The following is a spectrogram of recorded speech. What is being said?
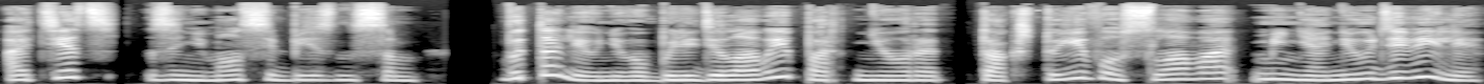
Отец занимался бизнесом, в Италии у него были деловые партнеры, так что его слова меня не удивили.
